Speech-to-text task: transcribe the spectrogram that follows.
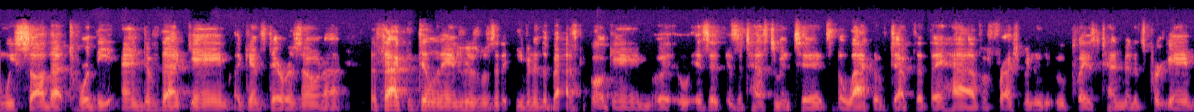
And we saw that toward the end of that game against Arizona. The fact that Dylan Andrews was even in the basketball game is a, is a testament to, to the lack of depth that they have. A freshman who, who plays 10 minutes per game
